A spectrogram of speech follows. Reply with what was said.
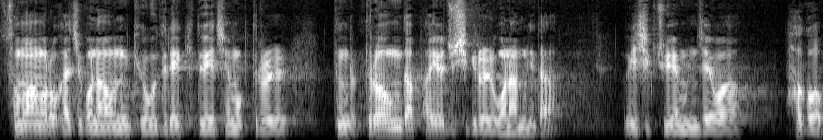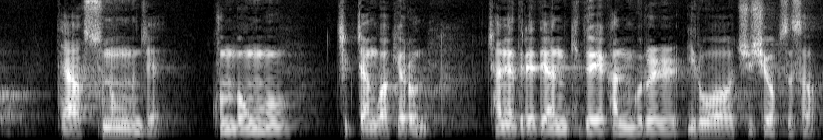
소망으로 가지고 나온 교우들의 기도의 제목들을 들어 응답하여 주시기를 원합니다. 의식주의 문제와 학업, 대학 수능 문제, 군복무, 직장과 결혼, 자녀들에 대한 기도의 간구를 이루어 주시옵소서.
